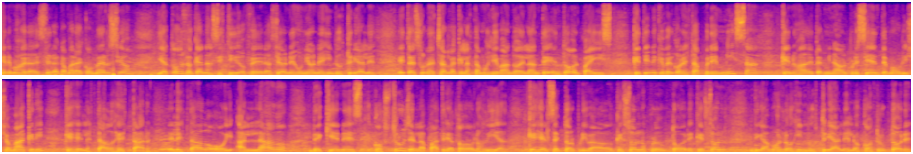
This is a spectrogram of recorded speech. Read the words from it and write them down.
queremos agradecer a Cámara de Comercio y a todos los que han asistido, federaciones, uniones industriales. Esta es una charla que la estamos llevando adelante en todo el país, que tiene que ver con esta premisa que nos ha determinado el presidente Mauricio Macri, que es el Estado es estar. El Estado hoy al lado de quienes construyen la patria todos los días, que es el sector privado, que son los productores, que son, digamos, los industriales, los constructores,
